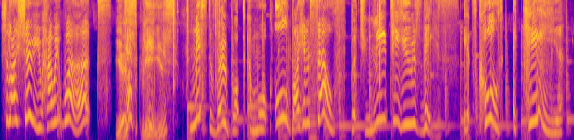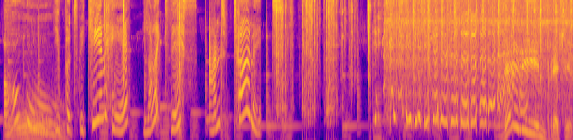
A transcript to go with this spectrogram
Shall I show you how it works? Yes, Yes, please. Mr. Robot can walk all by himself, but you need to use this. It's called a key. Oh. You put the key in here, like this, and turn it. Very impressive.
